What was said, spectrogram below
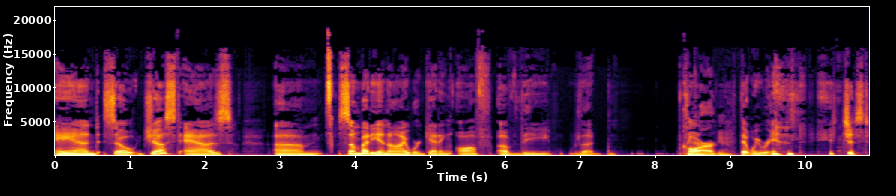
And so, just as um, somebody and I were getting off of the the car Yeah, yeah. that we were in, it just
